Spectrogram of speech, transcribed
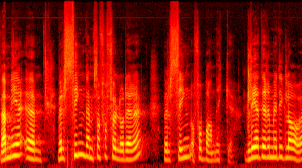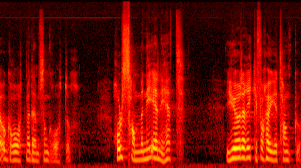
Vær med, eh, Velsign dem som forfølger dere. Velsign og forbann ikke. Gled dere med de glade og gråt med dem som gråter. Hold sammen i enighet. Gjør dere ikke for høye tanker,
